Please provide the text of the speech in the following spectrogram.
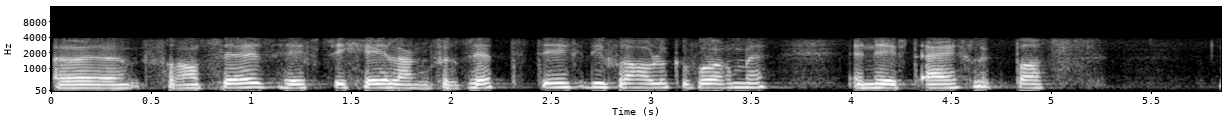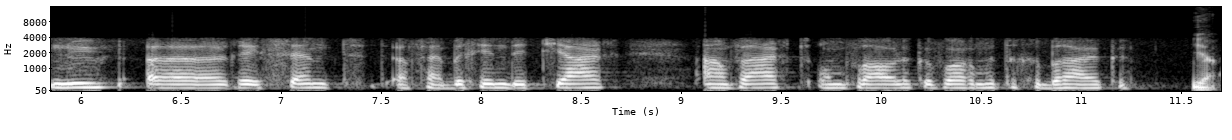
uh, Française heeft zich heel lang verzet tegen die vrouwelijke vormen. En heeft eigenlijk pas nu recent, enfin begin dit jaar, aanvaard om vrouwelijke vormen te gebruiken. Ja,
